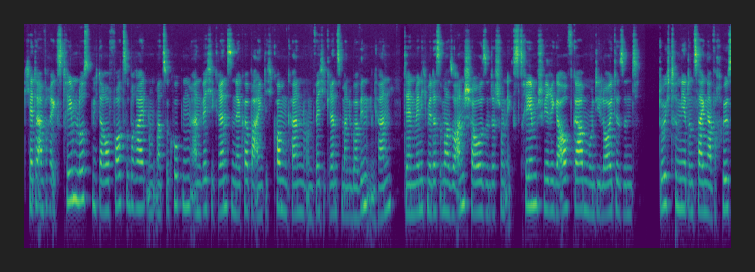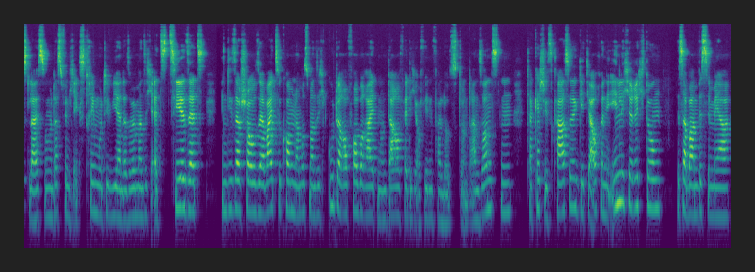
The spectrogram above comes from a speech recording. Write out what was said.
Ich hätte einfach extrem Lust, mich darauf vorzubereiten und mal zu gucken, an welche Grenzen der Körper eigentlich kommen kann und welche Grenzen man überwinden kann. Denn wenn ich mir das immer so anschaue, sind das schon extrem schwierige Aufgaben und die Leute sind durchtrainiert und zeigen einfach Höchstleistung. Und das finde ich extrem motivierend. Also wenn man sich als Ziel setzt, in dieser Show sehr weit zu kommen, da muss man sich gut darauf vorbereiten und darauf hätte ich auf jeden Fall Lust. Und ansonsten, Takeshis Castle geht ja auch in eine ähnliche Richtung, ist aber ein bisschen mehr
